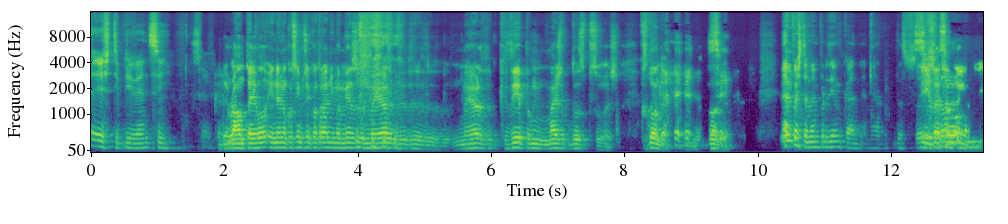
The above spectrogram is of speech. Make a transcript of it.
Este tipo de evento, sim. Round table, ainda não conseguimos encontrar nenhuma mesa maior, de, de, de, maior de, que dê para mais do que 12 pessoas. Redonda. redonda. Sim. É, depois também perdi um bocado, né? Das pessoas. Sim, exatamente.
